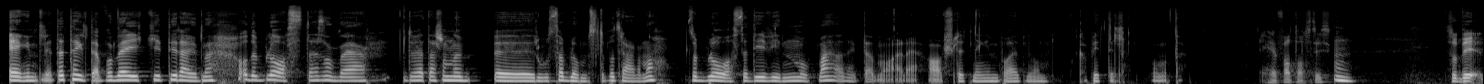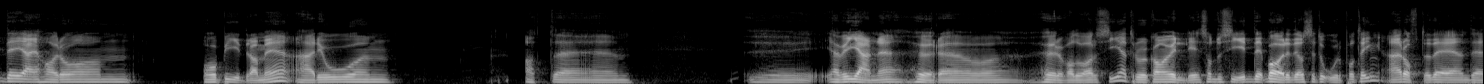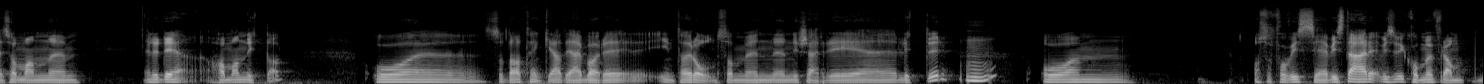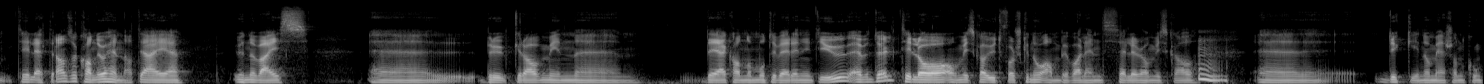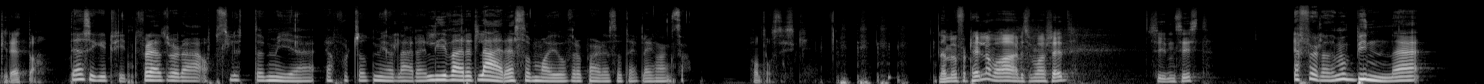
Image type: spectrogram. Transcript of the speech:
egentlig. Det tenkte jeg på da jeg gikk hit i regnet, og det blåste sånne Du vet, det er sånne ø, rosa blomster på trærne nå. Så blåste de vinden mot meg, og da tenkte jeg nå er det avslutningen på et sånn kapittel, på en måte. Helt fantastisk. Mm. Så det, det jeg har å, å bidra med, er jo um, at eh, Jeg vil gjerne høre, høre hva du har å si. Jeg tror det kan være veldig Som du sier, det, bare det å sette ord på ting er ofte det, det som man eh, Eller det har man nytte av. Og eh, Så da tenker jeg at jeg bare inntar rollen som en nysgjerrig lytter. Mm. Og, mm, og så får vi se. Hvis, det er, hvis vi kommer fram til et eller annet, så kan det jo hende at jeg eh, underveis eh, bruker av min eh, Det jeg kan å motivere en intervju, eventuelt, til å, om vi skal utforske noe ambivalens, eller om vi skal eh, dykke i noe mer sånn konkret, da. Det er sikkert fint, for jeg tror det er absolutt mye Jeg har fortsatt mye å lære. Livet er et lære, som Mayo fra Paradise Hotel en gang sa. Fantastisk. Nei, men fortell, da. Hva er det som har skjedd siden sist? Jeg føler at jeg må begynne,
